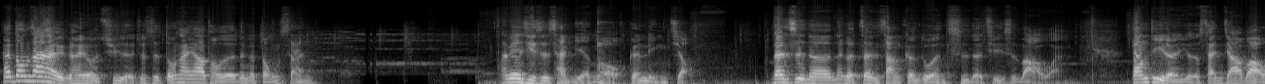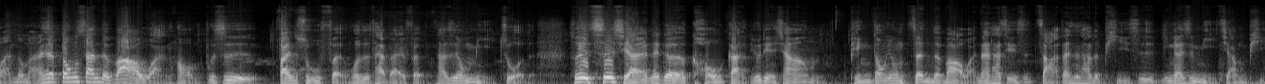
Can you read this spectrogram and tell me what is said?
那东山还有一个很有趣的，就是东山丫头的那个东山，那边其实产莲藕跟菱角，但是呢，那个镇上更多人吃的其实是辣丸。当地人有的三家肉圆都买，而且东山的肉圆哈不是番薯粉或是太白粉，它是用米做的，所以吃起来那个口感有点像屏东用蒸的肉圆，但它其实是炸，但是它的皮是应该是米浆皮，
